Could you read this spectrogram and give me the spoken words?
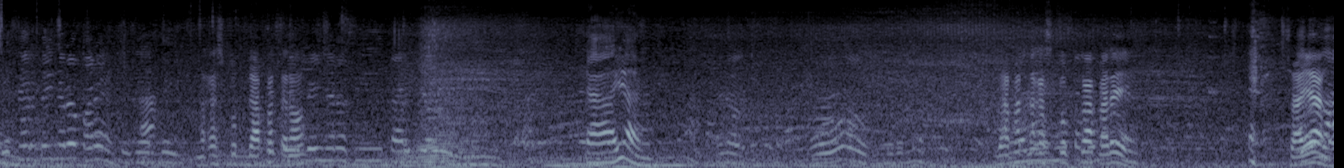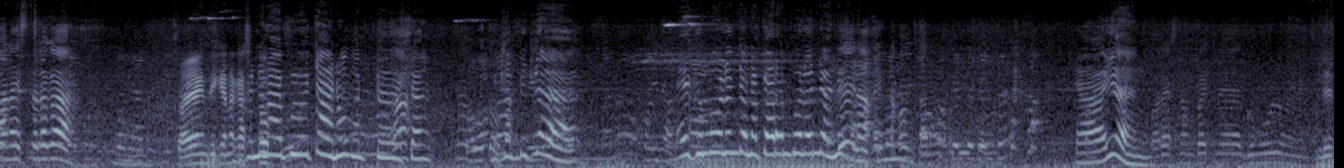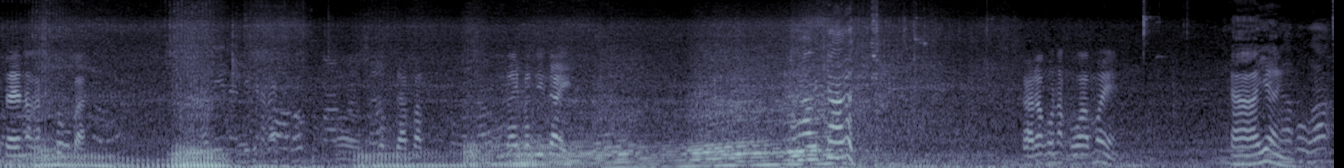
Survey na raw pare. Survey. Naka-scoop dapat ano? Survey na raw si Joey. Sayang. Ano? Oo. Dapat naka-scoop ka pare. Sayang. nice talaga. Sayang hindi ka ko naka-scoop. na nabutan, no? Sa... Biglang bigla. Eh, gumulan dyan, nagkarambulan dyan. Hindi, nakita ko tanong. Sayang. Parehas ng bike na gumulong eh. Hindi tayo naka-scoop pa. Hindi na, hindi ka naka-scope. Oh, scoop dapat. Hindi madiday. Nangawit na ako. Kala ko nakuha mo eh. Sayang. Nakuha.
